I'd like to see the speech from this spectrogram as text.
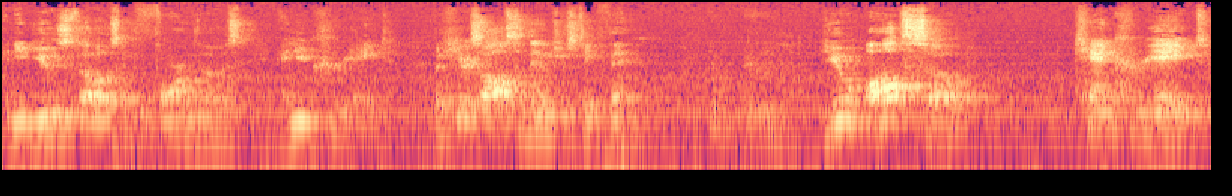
and you use those and form those, and you create. But here's also the interesting thing you also can create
